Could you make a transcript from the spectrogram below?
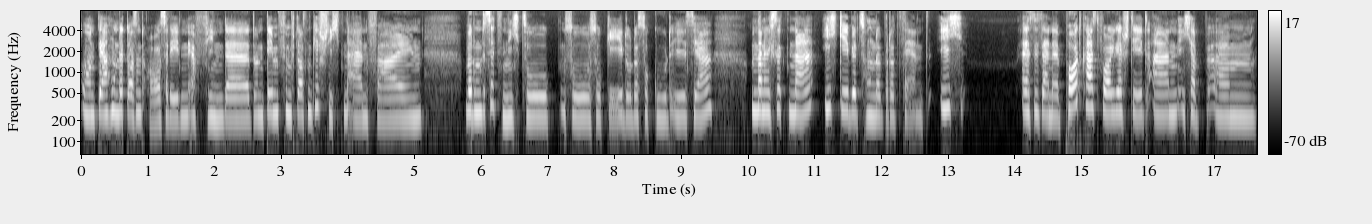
Und der 100.000 Ausreden erfindet und dem 5.000 Geschichten einfallen, warum das jetzt nicht so, so, so geht oder so gut ist, ja. Und dann habe ich gesagt, na, ich gebe jetzt 100 Prozent. Ich es ist eine Podcast-Folge, steht an. Ich habe ähm,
